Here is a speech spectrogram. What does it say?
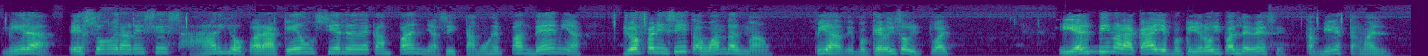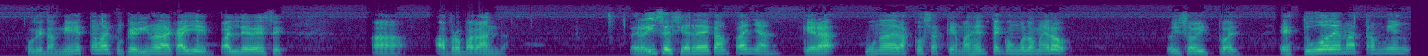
Mira, eso no era necesario. ¿Para qué un cierre de campaña si estamos en pandemia? Yo felicito a Juan Dalmau, fíjate, porque lo hizo virtual. Y él vino a la calle porque yo lo vi un par de veces. También está mal. Porque también está mal porque vino a la calle un par de veces a, a propaganda. Pero hizo el cierre de campaña, que era una de las cosas que más gente conglomeró. Lo hizo virtual. Estuvo de más también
